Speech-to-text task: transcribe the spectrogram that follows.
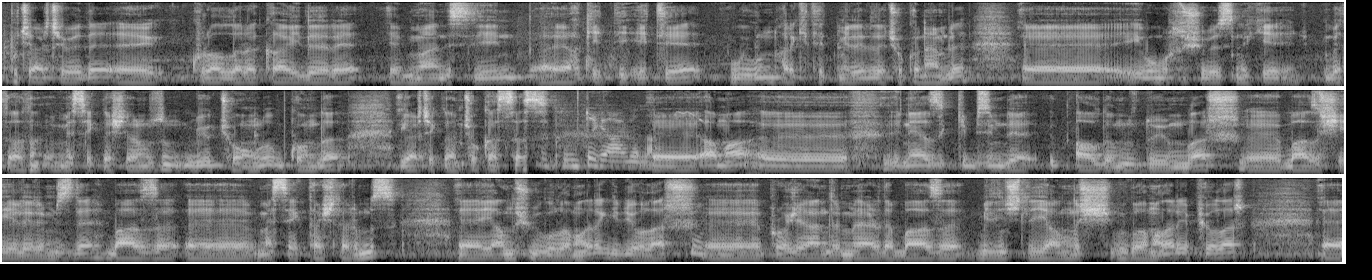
Bu çerçevede e, kurallara, kaidelere, e, mühendisliğin e, hak ettiği etiğe uygun hareket etmeleri de çok önemli. E, İmam Şubesi'ndeki meslektaşlarımızın büyük çoğunluğu bu konuda gerçekten çok hassas. Duyarlılar. Ee, ama e, ne yazık ki bizim de aldığımız duyumlar e, bazı şehirlerimizde bazı e, meslektaşlarımız e, yanlış uygulamalara gidiyorlar. E, projelendirmelerde bazı bilinçli yanlış uygulamalar yapıyorlar. E,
